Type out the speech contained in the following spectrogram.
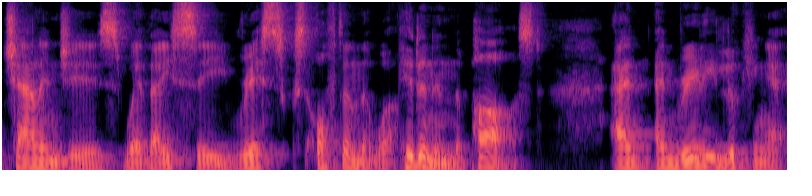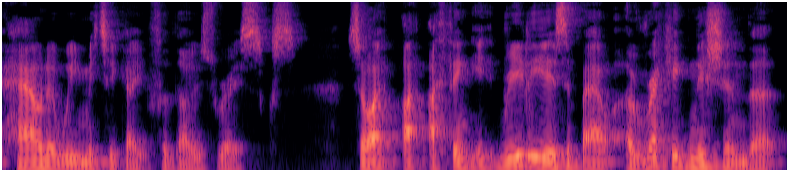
challenges, where they see risks, often that were hidden in the past, and, and really looking at how do we mitigate for those risks. So I, I think it really is about a recognition that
